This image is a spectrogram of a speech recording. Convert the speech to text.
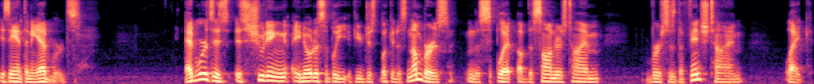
is Anthony Edwards. Edwards is is shooting a noticeably, if you just look at his numbers in the split of the Saunders time versus the Finch time, like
